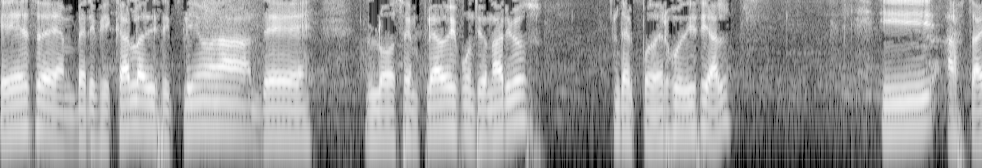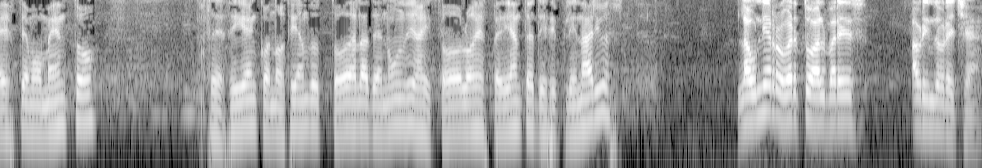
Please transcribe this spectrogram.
es eh, verificar la disciplina de los empleados y funcionarios del Poder Judicial y hasta este momento se siguen conociendo todas las denuncias y todos los expedientes disciplinarios. La UNIA Roberto Álvarez abriendo brecha.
